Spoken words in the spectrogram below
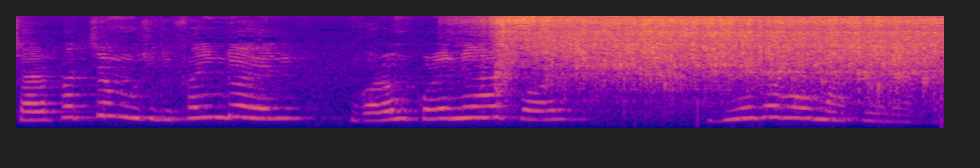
চার পাঁচ চামচ রিফাইন্ড অয়েল গরম করে নেওয়ার পর দিয়ে দেবো মাছের মাথা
